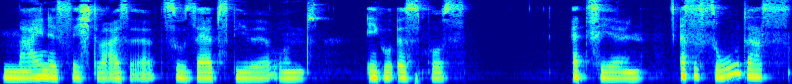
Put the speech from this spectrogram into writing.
meine Sichtweise zu Selbstliebe und Egoismus erzählen. Es ist so, dass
